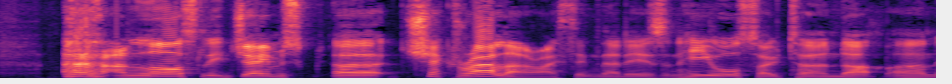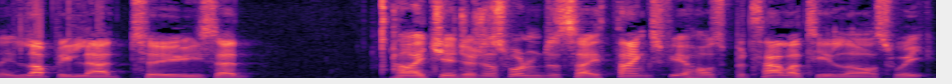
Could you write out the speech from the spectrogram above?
and lastly, James uh, Chekrala, I think that is, and he also turned up. And a lovely lad too. He said, "Hi, Chidge. I just wanted to say thanks for your hospitality last week.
